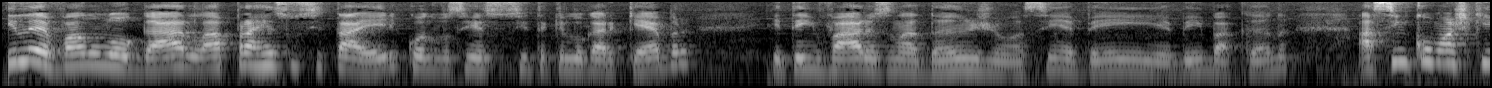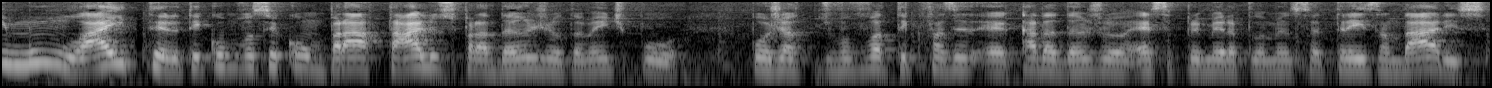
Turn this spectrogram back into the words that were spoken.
e levar no lugar lá pra ressuscitar ele. Quando você ressuscita, aquele lugar quebra. E tem vários na dungeon, assim, é bem, é bem bacana. Assim como acho que em Moonlighter tem como você comprar atalhos pra dungeon também, tipo, pô, já vou ter que fazer é, cada dungeon, essa primeira pelo menos é três andares.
